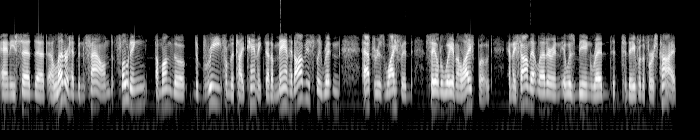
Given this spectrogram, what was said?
and he said that a letter had been found floating among the debris from the Titanic that a man had obviously written after his wife had sailed away in a lifeboat. And they found that letter, and it was being read t- today for the first time.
